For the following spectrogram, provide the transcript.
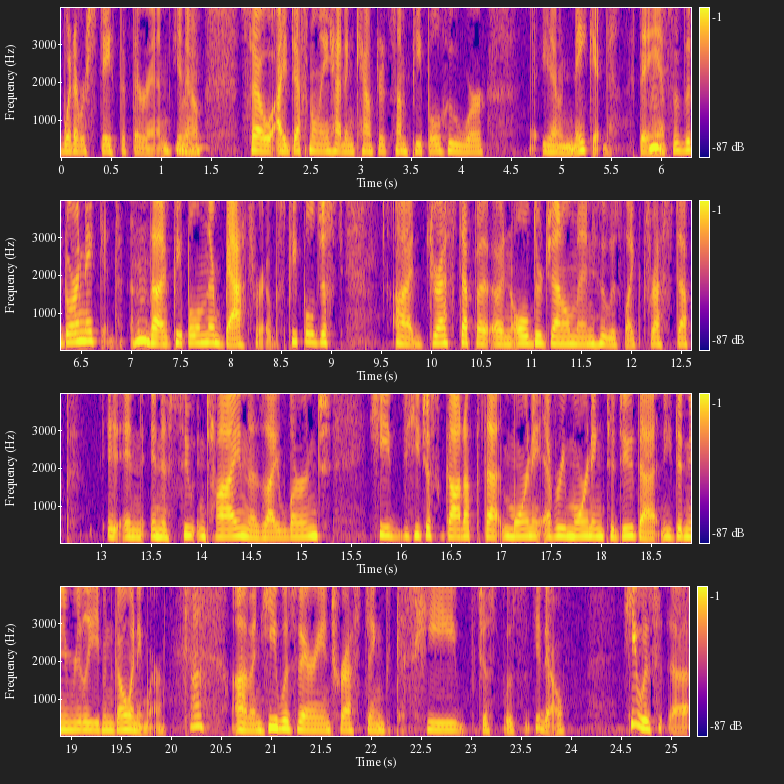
whatever state that they're in. You right. know, so I definitely had encountered some people who were you know naked. They mm. answered the door naked. The people in their bathrobes. People just uh, dressed up a, an older gentleman who was like dressed up in in a suit and tie. And as I learned, he he just got up that morning every morning to do that, and he didn't really even go anywhere. Huh. Um, and he was very interesting because he just was, you know, he was uh,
